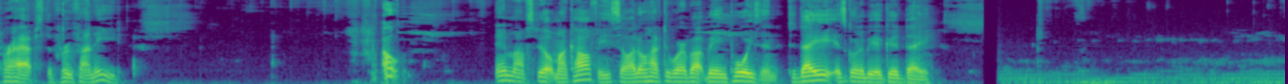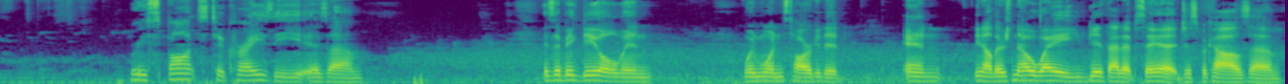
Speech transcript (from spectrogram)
perhaps the proof I need. Oh, and I've spilt my coffee, so I don't have to worry about being poisoned. Today is going to be a good day. Response to crazy is um is a big deal when when one's targeted, and you know there's no way you get that upset just because um,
